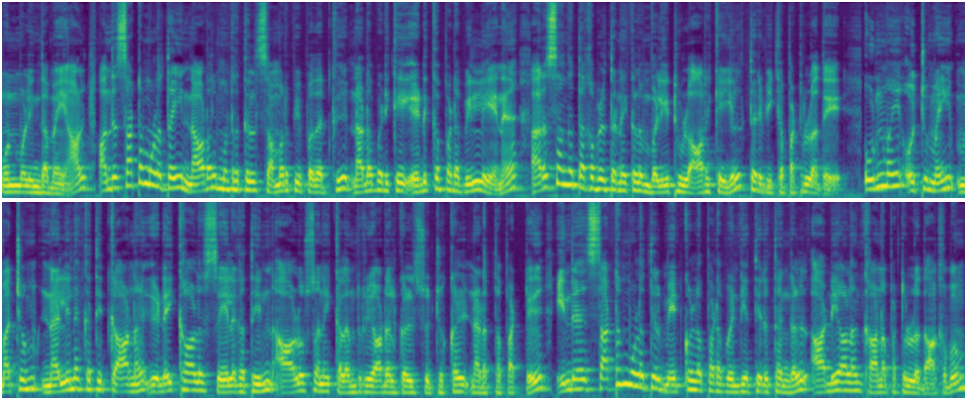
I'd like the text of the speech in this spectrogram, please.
முன்மொழிந்தமையால் அந்த சட்டமூலத்தை நாடாளுமன்றத்தில் சமர்ப்பிப்பதற்கு நடவடிக்கை எடுக்கப்படவில்லை என அரசாங்க தகவல் திணைக்களம் வெளியிட்டுள்ள அறிக்கையில் தெரிவிக்கப்பட்டுள்ளது. உண்மை ஒற்றுமை மற்றும் நல்லிணக்கத்திற்கான இடைக்கால செயலகத்தின் ஆலோசனை கலந்துரையாடல்கள் சுற்றுக்கள் நடத்தப்பட்டு இந்த சட்டமூலத்தில் மேற்கொள்ளப்பட வேண்டிய திருத்தங்கள் அடையாளம் காணப்பட்டுள்ளதாகவும்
